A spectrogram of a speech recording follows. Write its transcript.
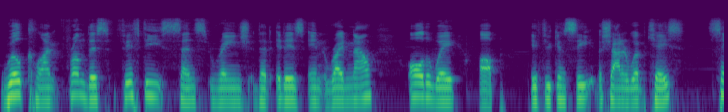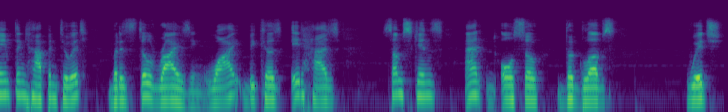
will climb from this 50 cents range that it is in right now all the way up. If you can see the shattered web case, same thing happened to it, but it's still rising. Why? Because it has some skins and also the gloves, which,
